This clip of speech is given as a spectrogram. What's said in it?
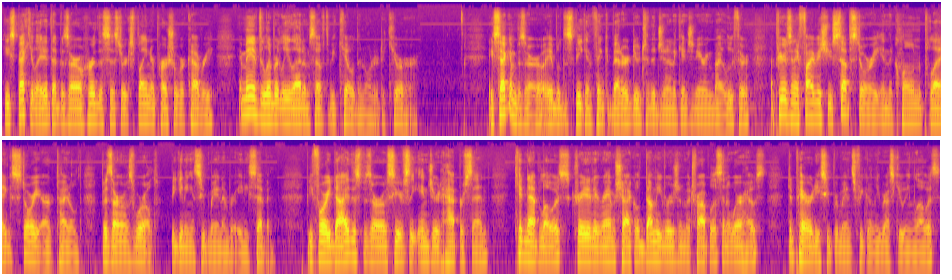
He speculated that Bizarro heard the sister explain her partial recovery and may have deliberately allowed himself to be killed in order to cure her. A second Bizarro, able to speak and think better due to the genetic engineering by Luthor, appears in a five issue sub story in the Clone Plague story arc titled Bizarro's World, beginning in Superman number 87. Before he died, this Bizarro seriously injured Happersen, kidnapped Lois, created a ramshackle dummy version of Metropolis in a warehouse to parody Superman's frequently rescuing Lois.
